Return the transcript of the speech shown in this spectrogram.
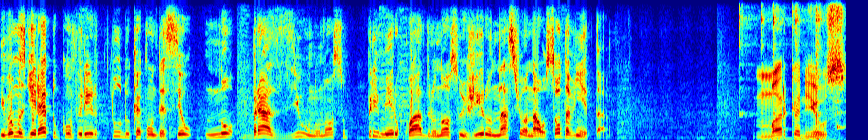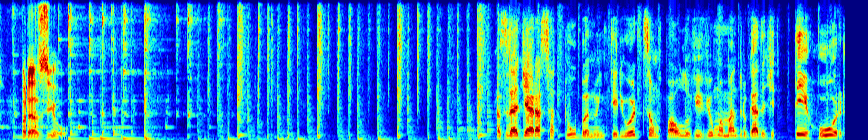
E vamos direto conferir tudo o que aconteceu no Brasil, no nosso primeiro quadro, nosso giro nacional. Solta a vinheta. Marca News Brasil. A cidade de Araçatuba, no interior de São Paulo, viveu uma madrugada de terror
